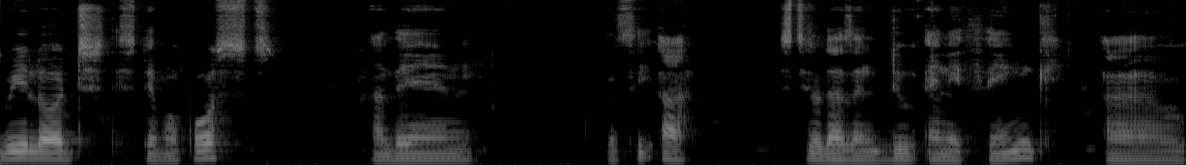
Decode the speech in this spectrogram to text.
reload this demo post. And then let's see ah still doesn't do anything. I'll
